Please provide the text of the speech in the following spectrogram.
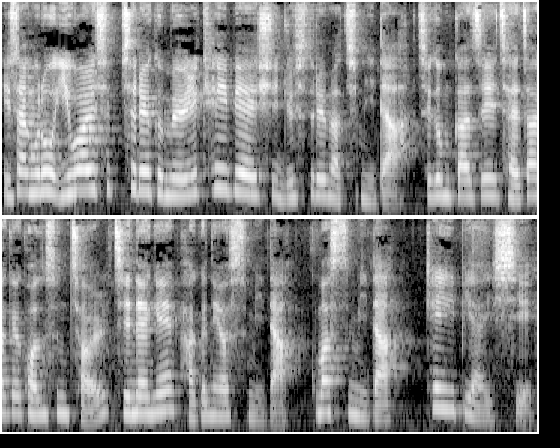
이상으로 2월 17일 금요일 KBIC 뉴스를 마칩니다. 지금까지 제작의 권순철, 진행의 박은혜였습니다. 고맙습니다. KBIC.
